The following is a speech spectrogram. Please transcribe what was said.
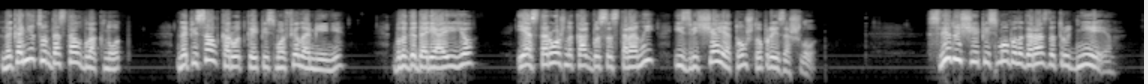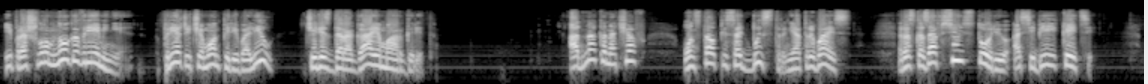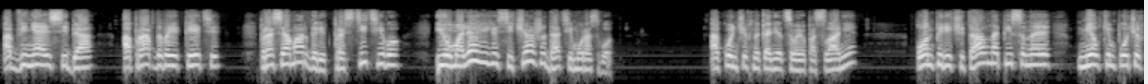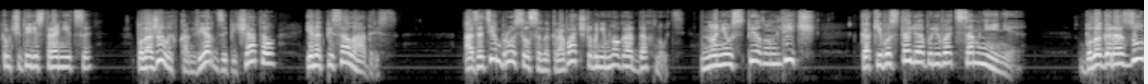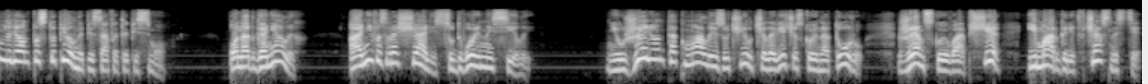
Наконец он достал блокнот, написал короткое письмо Филомене, благодаря ее и осторожно, как бы со стороны, извещая о том, что произошло. Следующее письмо было гораздо труднее, и прошло много времени, прежде чем он перевалил через «дорогая Маргарет». Однако, начав, он стал писать быстро, не отрываясь, рассказав всю историю о себе и Кэти, обвиняя себя, оправдывая Кэти, прося Маргарет простить его и умоляя ее сейчас же дать ему развод. Окончив, наконец, свое послание, он перечитал написанное мелким почерком четыре страницы, положил их в конверт, запечатал и надписал адрес. А затем бросился на кровать, чтобы немного отдохнуть. Но не успел он лечь, как его стали обуревать сомнения благоразумно ли он поступил, написав это письмо. Он отгонял их, а они возвращались с удвоенной силой. Неужели он так мало изучил человеческую натуру, женскую вообще и Маргарет в частности,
